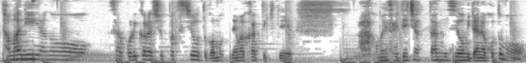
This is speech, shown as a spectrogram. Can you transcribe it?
たまに、あの、さあこれから出発しようとか思って電話かかってきて、あーごめんなさい、出ちゃったんですよ、みたいなことも、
